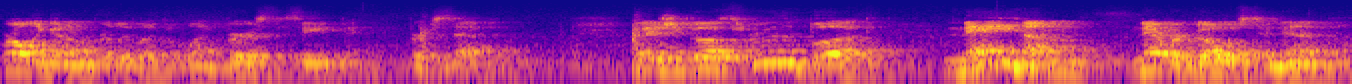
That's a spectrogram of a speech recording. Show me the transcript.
we're only going to really look at one verse this evening, verse 7. But as you go through the book, Nahum never goes to Nineveh.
